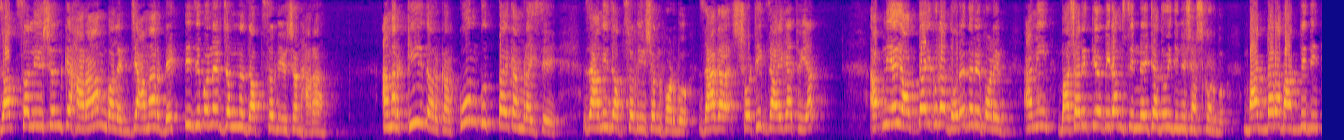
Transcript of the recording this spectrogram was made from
জব সলিউশনকে হারাম বলেন যে আমার ব্যক্তি জীবনের জন্য জব সলিউশন হারাম। আমার কি দরকার? কোন কুত্তায় কামড়াইছে? যে আমি জব সলিউশন পড়ব। জায়গা, সঠিক জায়গা থুইয়া। আপনি এই অধ্যায়গুলো ধরে ধরে পড়েন। আমি ভাষারীতীয় বিরাম চিহ্ন এটা দুই দিনে শেষ করব। বাগদারা বাগবিধি,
